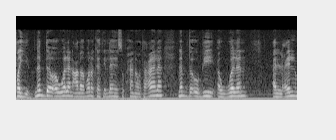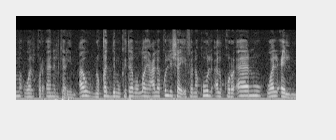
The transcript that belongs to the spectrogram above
طيب نبدأ أولا على بركة الله سبحانه وتعالى. نبدأ بأولا العلم والقرآن الكريم أو نقدم كتاب الله على كل شيء فنقول القرآن والعلم.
